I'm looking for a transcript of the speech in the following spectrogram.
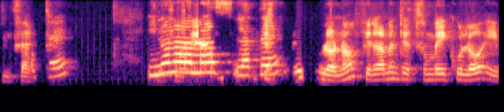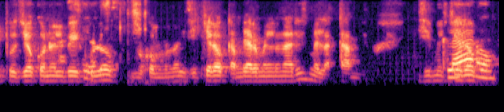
Exacto. Y no nada más la T. Es un vehículo, ¿no? Finalmente es un vehículo y pues yo con el vehículo, como, y si quiero cambiarme la nariz, me la cambio. Y si me quiero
